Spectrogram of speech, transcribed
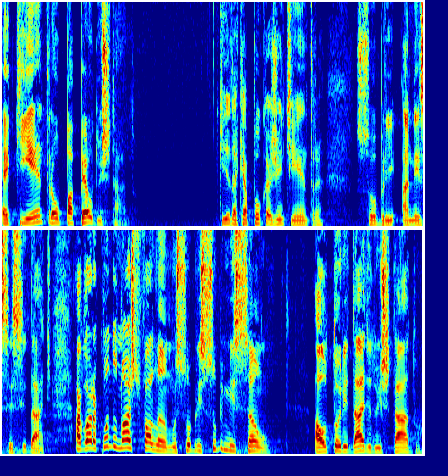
é que entra o papel do Estado. Que daqui a pouco a gente entra sobre a necessidade. Agora, quando nós falamos sobre submissão à autoridade do Estado,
